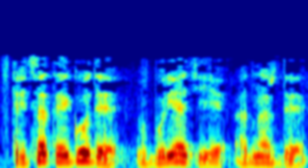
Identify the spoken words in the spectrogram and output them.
В 30-е годы в Бурятии однажды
